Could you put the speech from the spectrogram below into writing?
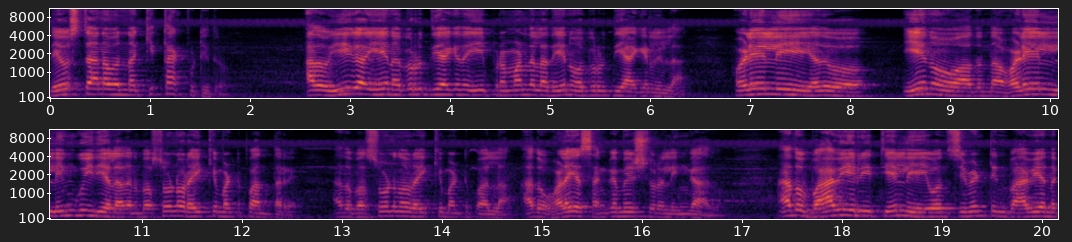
ದೇವಸ್ಥಾನವನ್ನು ಕಿತ್ತಾಕ್ಬಿಟ್ಟಿದ್ರು. ಅದು ಈಗ ಏನು ಅಭಿವೃದ್ಧಿಯಾಗಿದೆ, ಈ ಪ್ರಮಾಣದಲ್ಲಿ ಅದೇನು ಅಭಿವೃದ್ಧಿ ಆಗಿರಲಿಲ್ಲ. ಹೊಳೆಯಲ್ಲಿ ಅದು ಏನು, ಅದನ್ನು ಹೊಳೆಯಲ್ಲಿ ಲಿಂಗು ಇದೆಯಲ್ಲ, ಅದನ್ನು ಬಸವಣ್ಣವ್ರ ಐಕ್ಯ ಮಂಟಪ ಅಂತಾರೆ. ಅದು ಬಸವಣ್ಣನವರ ಐಕ್ಯ ಮಂಟಪ ಅಲ್ಲ, ಅದು ಹೊಳೆಯ ಸಂಗಮೇಶ್ವರ ಲಿಂಗ ಅದು. ಅದು ಬಾವಿ ರೀತಿಯಲ್ಲಿ ಒಂದು ಸಿಮೆಂಟಿನ ಬಾವಿಯನ್ನು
